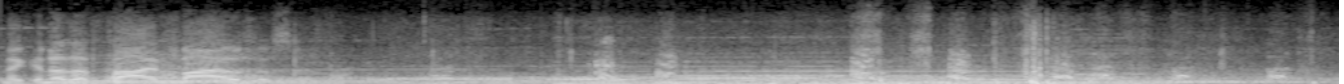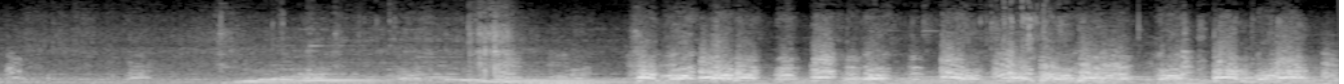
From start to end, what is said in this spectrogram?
make another five miles or so.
